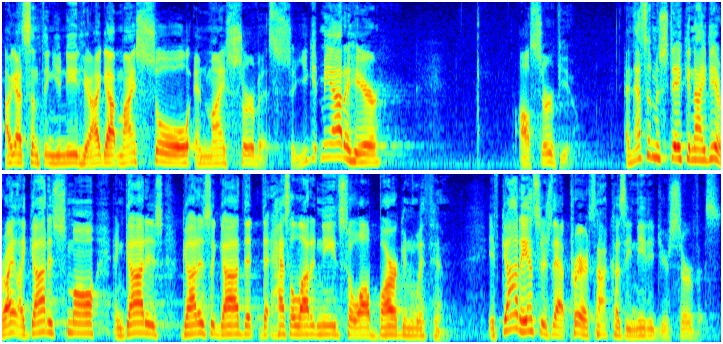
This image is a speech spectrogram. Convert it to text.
I got something you need here. I got my soul and my service. So you get me out of here, I'll serve you. And that's a mistaken idea, right? Like God is small and God is, God is a God that, that has a lot of needs, so I'll bargain with him. If God answers that prayer, it's not because he needed your service.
